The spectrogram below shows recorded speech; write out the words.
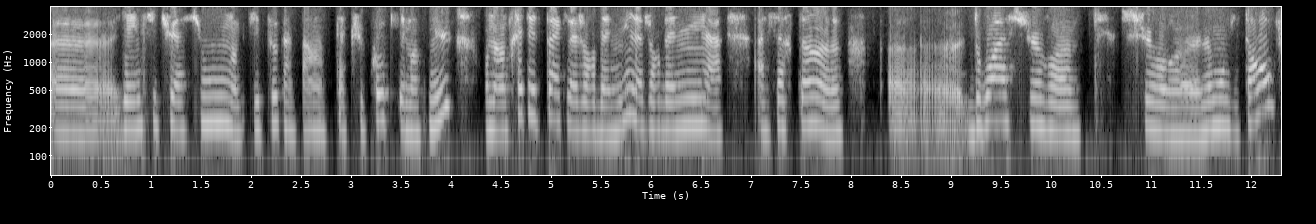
Euh, il y a une situation un petit peu comme ça, un statu quo qui est maintenu. On a un traité de paix avec la Jordanie. La Jordanie a, certains euh, euh, droits sur euh, sur euh, le mont du Temple,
